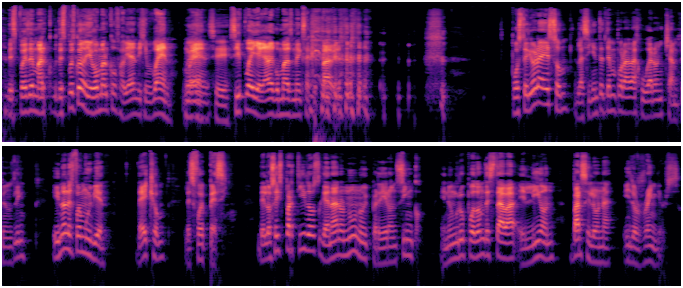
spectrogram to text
después de Marco, después cuando llegó Marco Fabián dijimos, bueno, bueno, sí. sí puede llegar algo más mexa que Pavel. Posterior a eso, la siguiente temporada jugaron Champions League y no les fue muy bien. De hecho, les fue pésimo. De los seis partidos ganaron uno y perdieron cinco, en un grupo donde estaba el Lyon, Barcelona y los Rangers.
